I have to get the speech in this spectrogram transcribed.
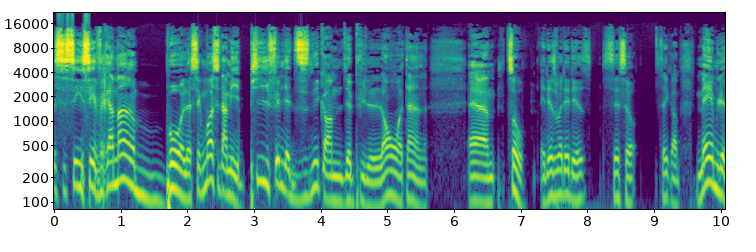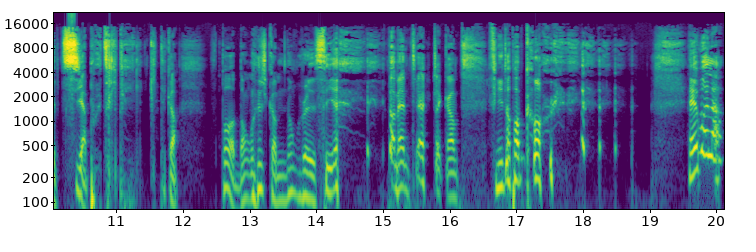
C'est, c'est vraiment beau, là. C'est que moi, c'est dans mes pires films de Disney comme depuis longtemps, là. Euh, so, it is what it is. C'est ça. Tu sais, comme, même le petit a pas trippé. Comme, pas bon. Je suis comme, non, je le sais. en même temps, j'étais comme, finis ton popcorn. et voilà.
